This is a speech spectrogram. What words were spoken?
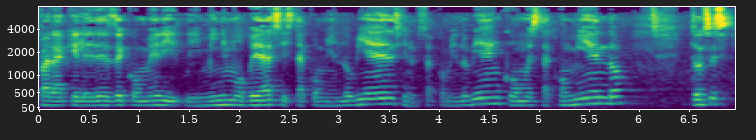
para que le des de comer y, mínimo veas si está comiendo bien, si no está comiendo bien, cómo está comiendo. Entonces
